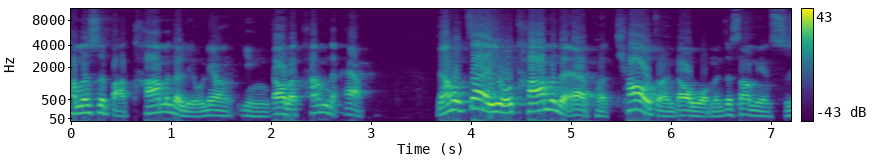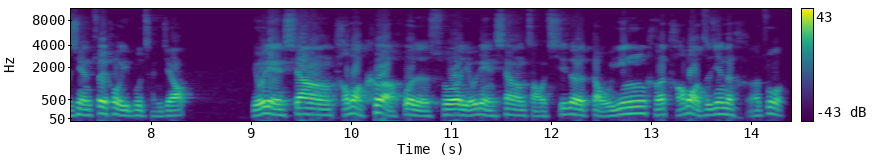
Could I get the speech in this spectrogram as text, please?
他们是把他们的流量引到了他们的 App，然后再由他们的 App 跳转到我们这上面实现最后一步成交，有点像淘宝客，或者说有点像早期的抖音和淘宝之间的合作，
